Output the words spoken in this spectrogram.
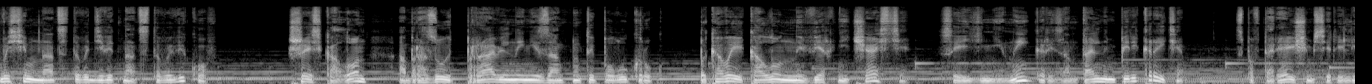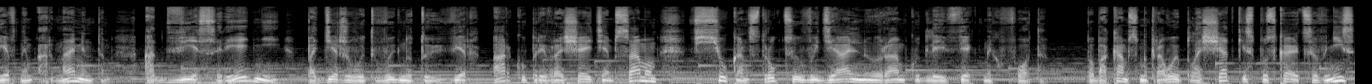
XVIII-XIX веков. Шесть колонн образуют правильный незамкнутый полукруг. Боковые колонны верхней части соединены горизонтальным перекрытием с повторяющимся рельефным орнаментом, а две средние поддерживают выгнутую вверх арку, превращая тем самым всю конструкцию в идеальную рамку для эффектных фото. По бокам смотровой площадки спускаются вниз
